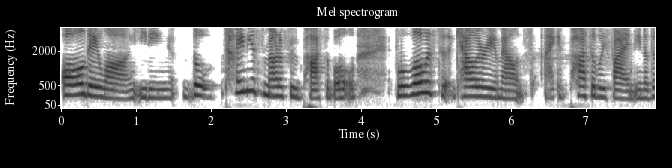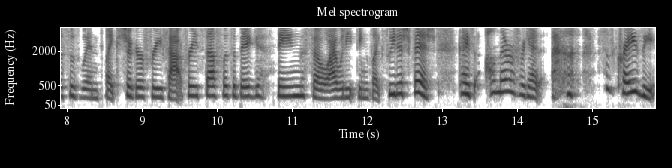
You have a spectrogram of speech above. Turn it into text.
all day long, eating the tiniest amount of food possible, the lowest calorie amounts I could possibly find. You know, this was when like sugar free, fat free stuff was a big thing. So I would eat things like Swedish fish. Guys, I'll never forget. this is crazy.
